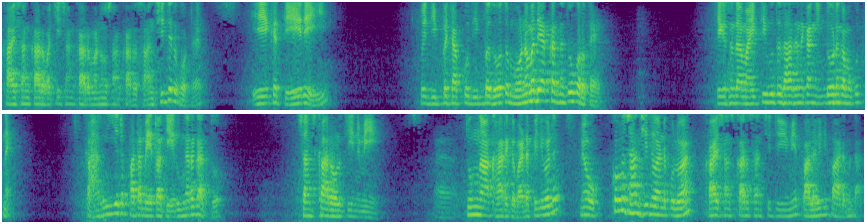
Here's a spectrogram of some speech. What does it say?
කාය සංකාර වචී සංකාර මනෝ සංකාර සංසිද්ධ කොට ඒක තේරෙයි ඔය දිබ්බ චක්කු දිබ්බ සෝත මොනම දෙයක්වත් නැතුව කරතේ. ඒක සඳහා මෛත්‍රී බුද්ධ ශාසනයකන් ඉන්න ඕන කමකුත් නැහැ. හරියට පට බේට තේරුම් අරගත්තොත් සංස්කාරවල තියෙන මේ තුන් ආකාරයක වැඩපිළිවෙල මේ ඔක්කොම සංසිඳවන්න පුළුවන් කාය සංස්කාර සංසිඳීමේ පළවෙනි පාඩම දාන්න.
